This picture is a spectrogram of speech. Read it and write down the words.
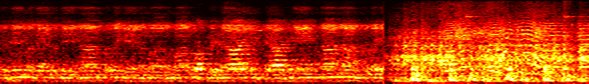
Thank you.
